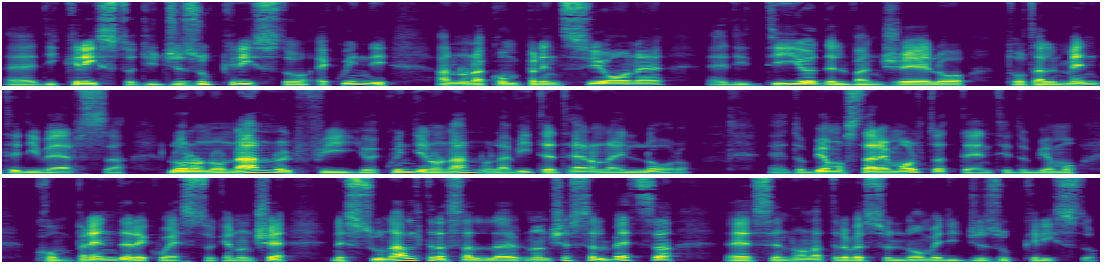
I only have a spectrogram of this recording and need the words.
eh, di Cristo, di Gesù Cristo e quindi hanno una comprensione eh, di Dio e del Vangelo totalmente diversa. Loro non hanno il figlio e quindi non hanno la vita eterna in loro. Eh, dobbiamo stare molto attenti, dobbiamo comprendere questo, che non c'è nessun'altra sal- non c'è salvezza eh, se non attraverso il nome di Gesù Cristo.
